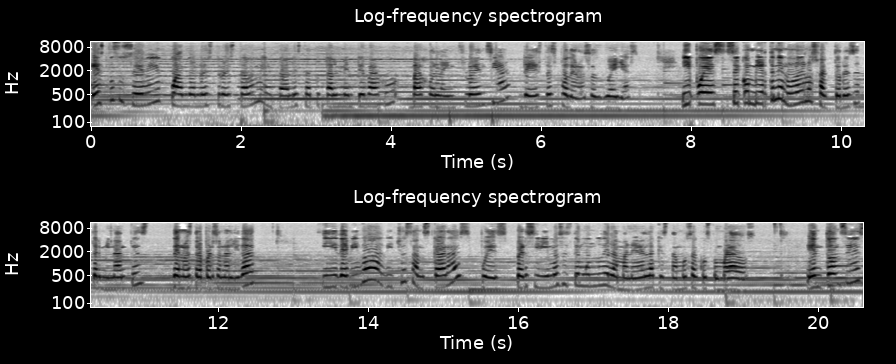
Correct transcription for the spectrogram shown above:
esto sucede cuando nuestro estado mental está totalmente bajo, bajo la influencia de estas poderosas huellas. Y pues se convierten en uno de los factores determinantes de nuestra personalidad. Y debido a dichos samskaras, pues percibimos este mundo de la manera en la que estamos acostumbrados. Entonces,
